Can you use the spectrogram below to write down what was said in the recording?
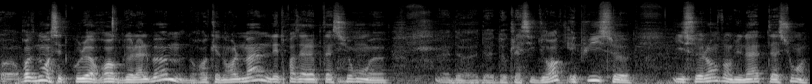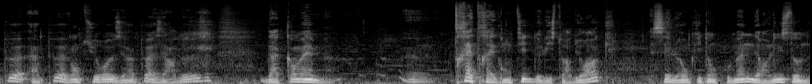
revenons à cette couleur rock de l'album, Rock and Roll Man, les trois adaptations de, de- de classiques du rock. Et puis il se, il se lance dans une adaptation un peu, un peu aventureuse et un peu hasardeuse d'un quand même euh, très très grand titre de l'histoire du rock. C'est le Honky Tonk Woman des Rolling Stones.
